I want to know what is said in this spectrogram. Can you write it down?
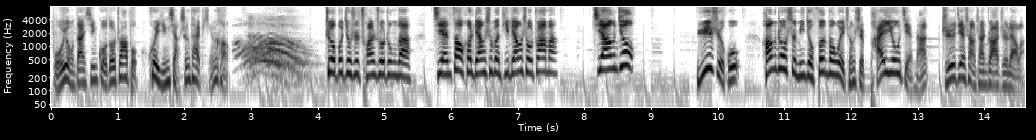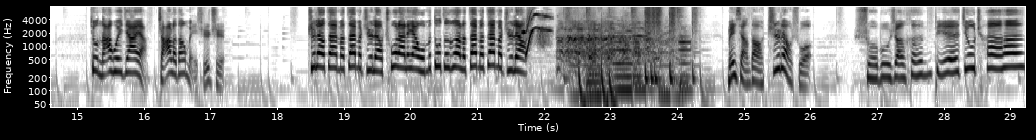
不用担心过多抓捕会影响生态平衡。这不就是传说中的减灶和粮食问题两手抓吗？讲究。于是乎，杭州市民就纷纷为城市排忧解难，直接上山抓知了了，就拿回家呀，炸了当美食吃。知了在吗？在吗？知了出来了呀！我们肚子饿了，在吗？在吗？知了。没想到知了说：“说不上恨，别纠缠，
